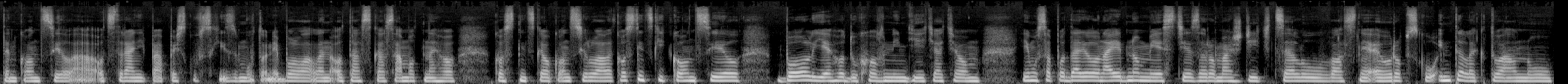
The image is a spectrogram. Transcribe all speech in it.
ten koncil a odstrániť pápežskú schizmu. To nebola len otázka samotného kostnického koncilu, ale kostnický koncil bol jeho duchovným dieťaťom. Jemu sa podarilo na jednom mieste zhromaždiť celú vlastne európsku intelektuálnu,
